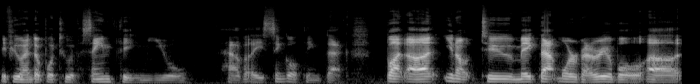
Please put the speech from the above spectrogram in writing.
if you end up with two of the same theme, you'll have a single theme deck. But uh, you know, to make that more variable, uh,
